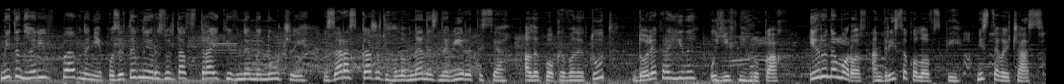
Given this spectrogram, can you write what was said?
Мітингарі впевнені, позитивний результат страйків неминучий. Зараз кажуть, головне не зневіритися. Але поки вони тут, доля країни у їхніх руках. Ірина Мороз, Андрій Соколовський. Місцевий час.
